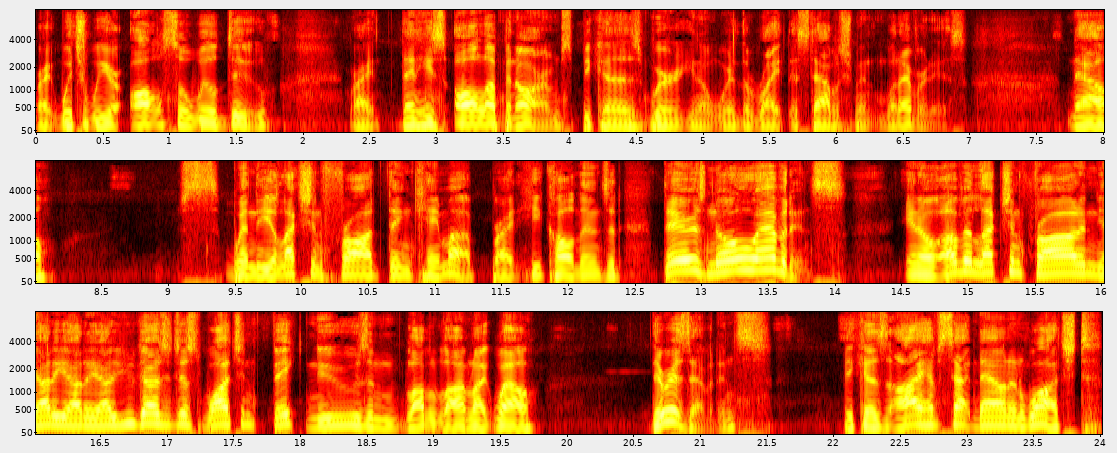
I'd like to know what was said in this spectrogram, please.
right, which we are also will do, right, then he's all up in arms because we're, you know, we're the right establishment, whatever it is. Now, when the election fraud thing came up, right, he called in and said, "There's no evidence, you know, of election fraud and yada yada yada. You guys are just watching fake news and blah blah blah." I'm like, well, there is evidence because I have sat down and watched,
